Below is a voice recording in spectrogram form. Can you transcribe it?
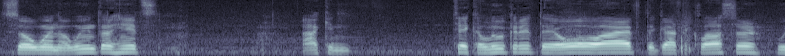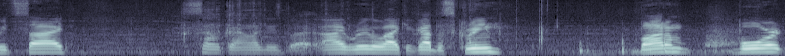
So when the winter hits, I can take a look at it. They're all alive. They got the cluster, which side, some kind of like this, but I really like it. Got the screen, bottom board.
